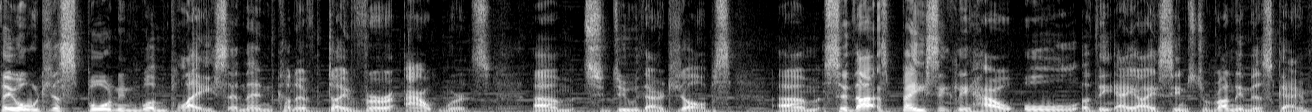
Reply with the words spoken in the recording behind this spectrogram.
they all just spawn in one place and then kind of divert outwards um, to do their jobs. Um, so that's basically how all of the AI seems to run in this game.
